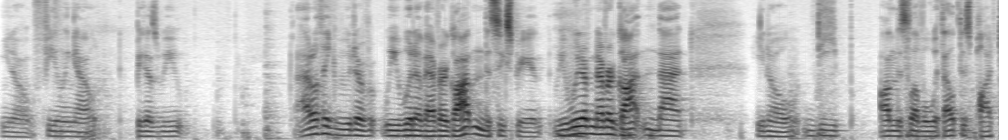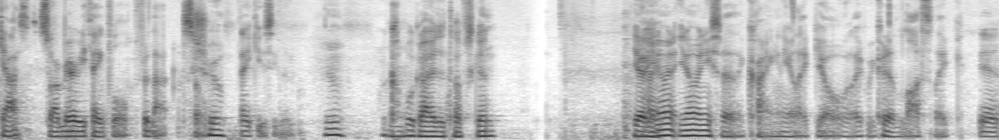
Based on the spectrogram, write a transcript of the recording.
you know feeling out because we I don't think we would have we would have ever gotten this experience. We would have never gotten that you know deep on this level without this podcast. So I'm very thankful for that. So True. thank you, Stephen. Yeah, a couple guys with tough skin. Yeah. Right. You know, when, you know when you started like crying and you're like, yo, like we could have lost like, Yeah.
